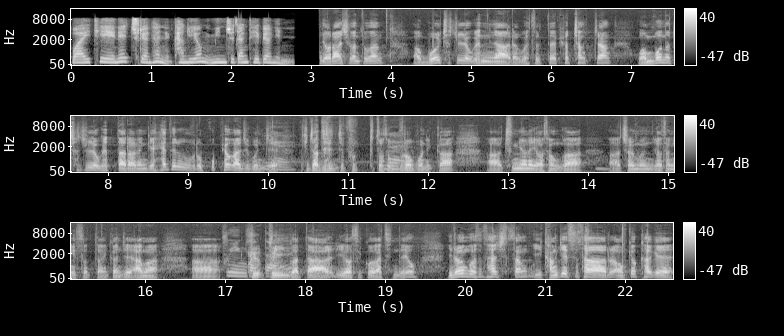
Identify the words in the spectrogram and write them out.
YTN에 출연한 강희영 민주당 대변인. 11시간 동안 어, 뭘 찾으려고 했느냐라고 했을 때 표창장 원본을 찾으려고 했다라는 게 헤드로 뽑혀가지고 이제 네. 기자들이 이제 붙어서 네. 물어보니까 아, 중년의 여성과 아, 젊은 여성이 있었다. 그러니까 이제 아마 아, 부인과, 그, 딸. 부인과 딸이었을 것 같은데요. 이런 것은 사실상 이 강제 수사를 엄격하게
